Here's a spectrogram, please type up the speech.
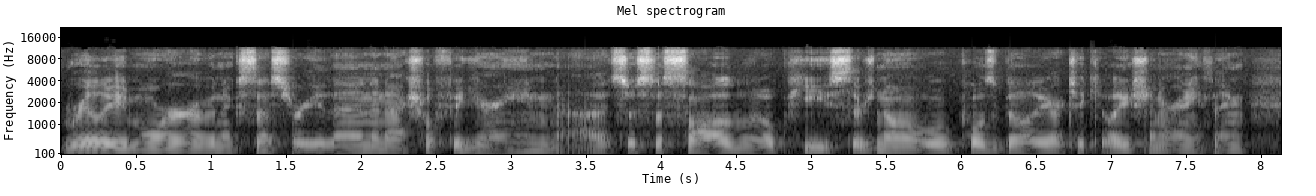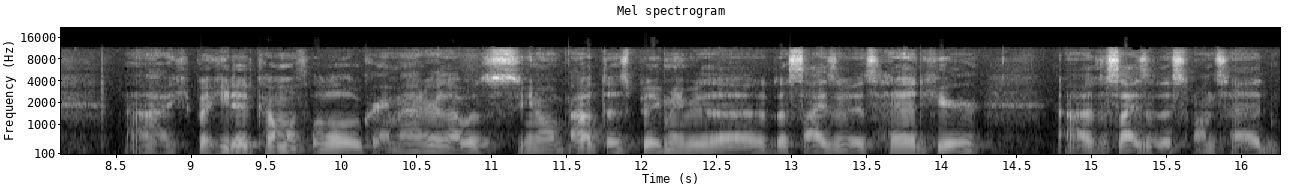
really more of an accessory than an actual figurine. Uh, it's just a solid little piece. There's no posability, articulation, or anything. Uh, but he did come with a little Grey Matter that was, you know, about this big, maybe the, the size of his head here, uh, the size of this one's head.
